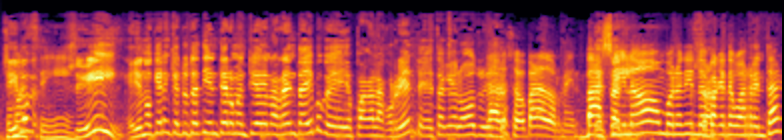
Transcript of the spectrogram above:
Sí, ¿Cómo porque- así? sí, ellos no quieren que tú estés el día entero metido en la renta ahí porque ellos pagan la corriente, esta que lo otro. Claro, solo para dormir. Vacilón, buenos días. ¿Para qué te voy a rentar?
